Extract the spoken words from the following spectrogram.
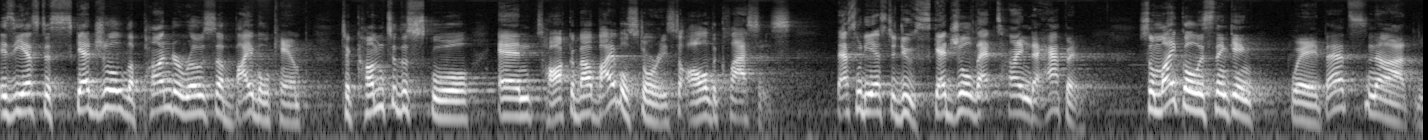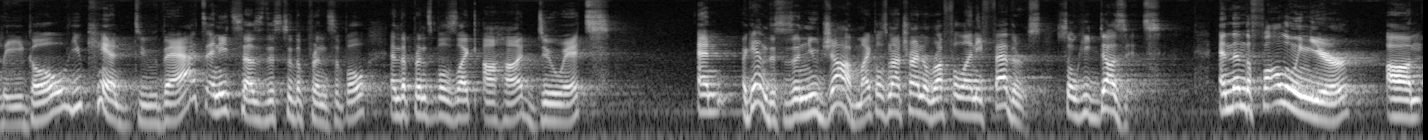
is he has to schedule the Ponderosa Bible Camp to come to the school and talk about Bible stories to all the classes. That's what he has to do, schedule that time to happen. So Michael is thinking, wait, that's not legal. You can't do that. And he says this to the principal, and the principal's like, uh huh, do it. And again, this is a new job. Michael's not trying to ruffle any feathers, so he does it. And then the following year, um,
